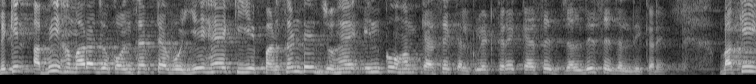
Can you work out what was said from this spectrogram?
लेकिन अभी हमारा जो कॉन्सेप्ट है, वो ये है कि ये परसेंटेज जो है, इनको हम कैसे कैलकुलेट करें, कैसे जल्दी से जल्दी करें। बाकी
